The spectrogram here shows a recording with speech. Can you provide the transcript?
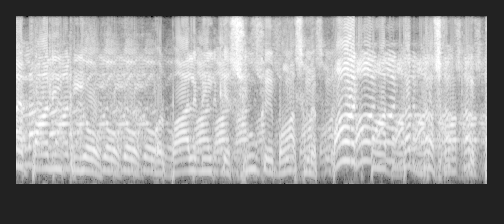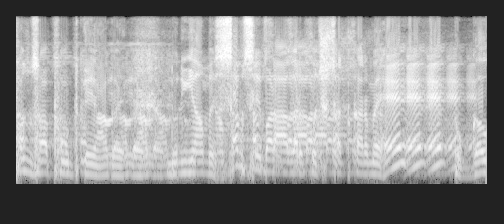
में पानी पियो, और बाल्मीकि के सूखे बाँस में पाँच पाँच दस दस हाथ के फंसा फूट के आ गए। दुनिया में सबसे बड़ा अगर कुछ सत्कर्म है तो गौ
